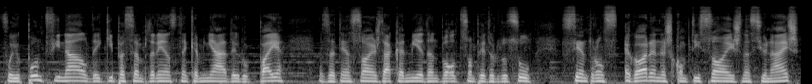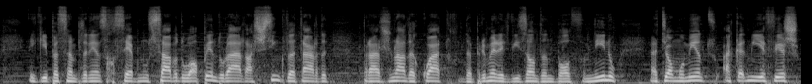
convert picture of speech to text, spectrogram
foi o ponto final da equipa sampedrense na caminhada europeia. As atenções da Academia de Handball de São Pedro do Sul centram-se agora nas competições nacionais. A equipa sampedrense recebe no sábado o Alpendurado às 5 da tarde para a jornada 4 da primeira divisão de handball feminino. Até ao momento, a Academia fez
